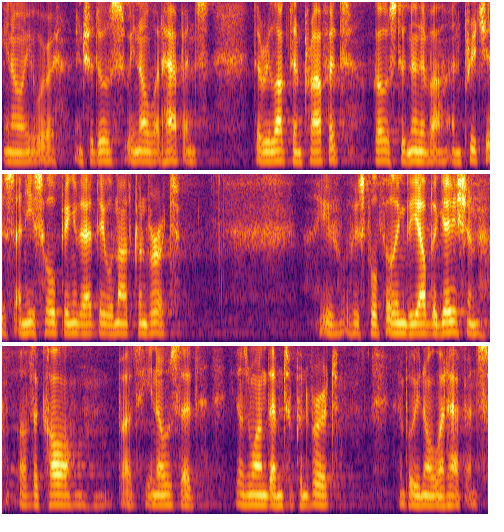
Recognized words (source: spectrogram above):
you know, you were introduced, we know what happens. The reluctant prophet goes to Nineveh and preaches, and he's hoping that they will not convert. He, he's fulfilling the obligation of the call, but he knows that he doesn't want them to convert. But we know what happens.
